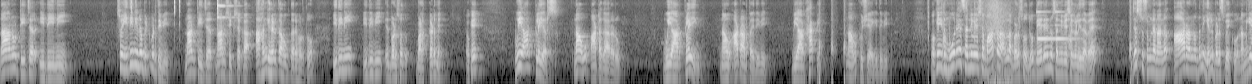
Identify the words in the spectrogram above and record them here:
ನಾನು ಟೀಚರ್ ಇದ್ದೀನಿ. ಸೊ ಇದೀನಿನ ಬಿಟ್ಬಿಡ್ತೀವಿ. ನಾನು ಟೀಚರ್, ನಾನು ಶಿಕ್ಷಕ ಹಂಗೆ ಹೇಳ್ತಾ ಹೋಗ್ತಾರೆ ಹೊರತು, ಇದೀನಿ, ಇದೀವಿ, ಇದು ಬಳಸೋದು ಭಾಳ ಕಡಿಮೆ ಓಕೆ ವಿ ಆರ್ ಪ್ಲೇಯರ್ಸ್ ನಾವು ಆಟಗಾರರು. ವಿ ಆರ್ ಪ್ಲೇಯಿಂಗ್ ನಾವು ಆಟ ಆಡ್ತಾ ಇದ್ದೀವಿ. ವಿ ಆರ್ ಹ್ಯಾಪಿ ನಾವು ಖುಷಿಯಾಗಿದ್ದೀವಿ. ಓಕೆ ಇದು ಮೂರೇ ಸನ್ನಿವೇಶ ಮಾತ್ರ ಅಲ್ಲ ಬಳಸೋದು, ಬೇರೇನು ಸನ್ನಿವೇಶಗಳಿದ್ದಾವೆ ಜಸ್ಟ್ ಸುಮ್ಮನೆ ನಾನು ಆರ್ ಅನ್ನೋದನ್ನು ಎಲ್ಲಿ ಬಳಸಬೇಕು? ನಮಗೆ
